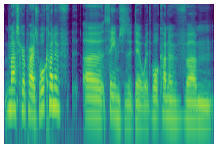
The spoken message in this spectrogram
Massacre of Paris. What kind of uh themes does it deal with? What kind of um?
